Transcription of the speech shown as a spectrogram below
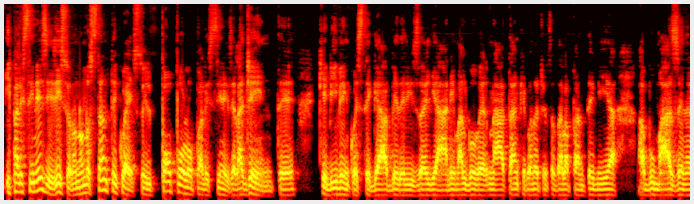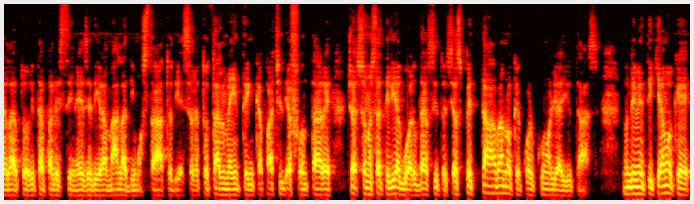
i palestinesi esistono, nonostante questo, il popolo palestinese, la gente che vive in queste gabbie degli israeliani, mal governata, anche quando c'è stata la pandemia, Abu Mazen e l'autorità palestinese di Ramallah ha dimostrato di essere totalmente incapaci di affrontare, cioè sono stati lì a guardarsi, si aspettavano che qualcuno li aiutasse. Non dimentichiamo che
